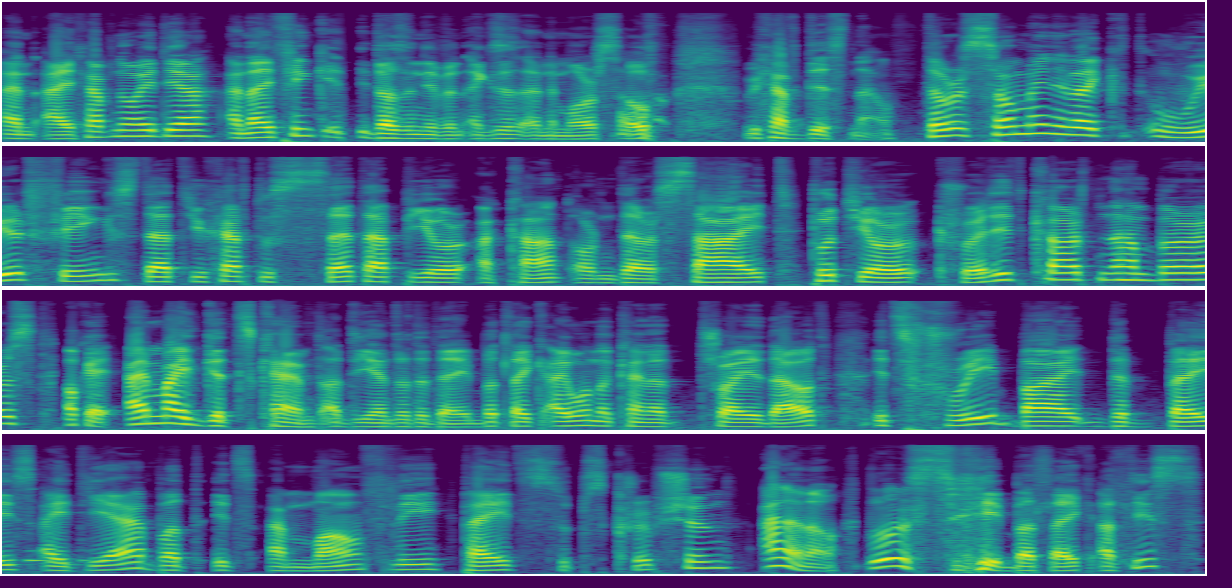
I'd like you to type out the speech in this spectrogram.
and I have no idea. And I think it, it doesn't even exist anymore. So we have this now. There are so many like weird things that you have to set up your account on their site, put your credit card numbers. Okay, I might get scammed at the end of the day, but like I want to kind of try it out. It's free by the base idea, but it's a monthly paid subscription. I don't know. We'll see, but like at least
